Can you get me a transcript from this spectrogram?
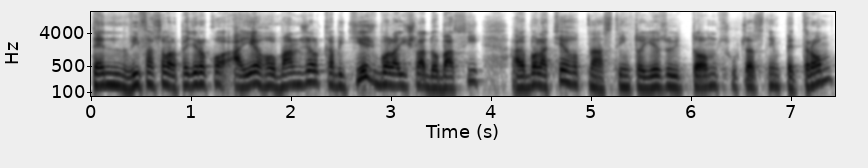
ten vyfasoval 5 rokov a jeho manželka by tiež bola išla do basy, ale bola tehotná s týmto jezuitom, súčasným Petrom,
